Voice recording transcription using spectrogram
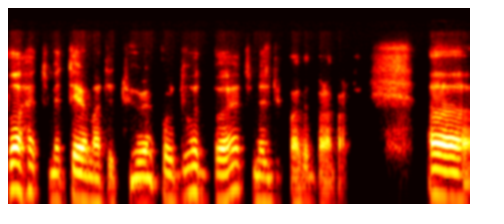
bëhet me termat e tyre, por duhet bëhet me dy palët të barabarta. Ë uh,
